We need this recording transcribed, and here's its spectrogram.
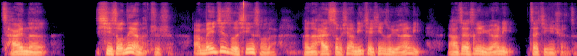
才能吸收那样的知识，而没基础的新手呢，可能还首先理解清楚原理，然后再根据原理再进行选择。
